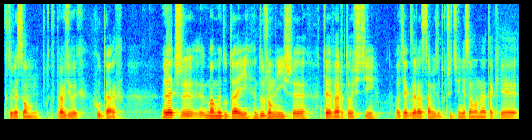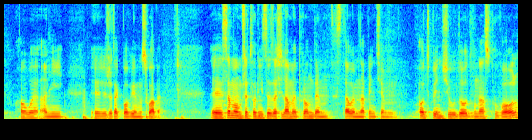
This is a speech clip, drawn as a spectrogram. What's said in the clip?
które są w prawdziwych hutach, lecz y, mamy tutaj dużo mniejsze te wartości, choć jak zaraz sami zobaczycie, nie są one takie małe ani, y, że tak powiem, słabe. Y, Samą przetwornicę zasilamy prądem stałym napięciem od 5 do 12 V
